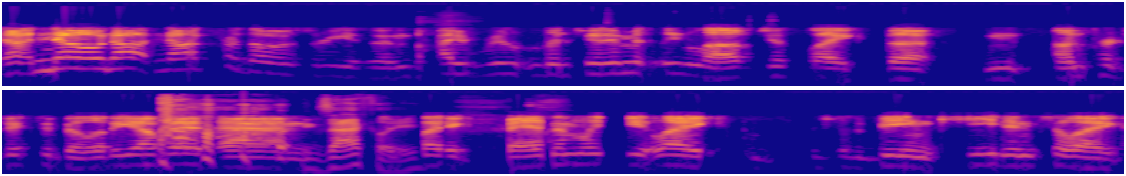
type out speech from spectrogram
Uh, no, not not for those reasons. I re- legitimately love just like the n- unpredictability of it and exactly. like randomly like just being keyed into like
